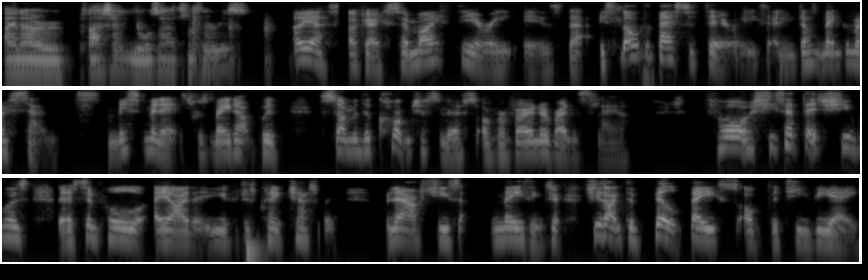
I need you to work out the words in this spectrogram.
I know, Plasha, you also have some theories? Oh yes. Okay, so my theory is that it's not the best of theories and it doesn't make the most sense. Miss Minutes was made up with some of the consciousness of Ravonna Renslayer. For she said that she was a simple AI that you could just play chess with, but now she's amazing. So she's like the built base of the TVA.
